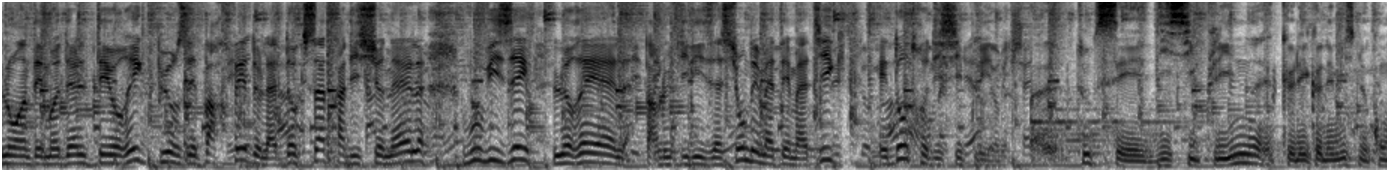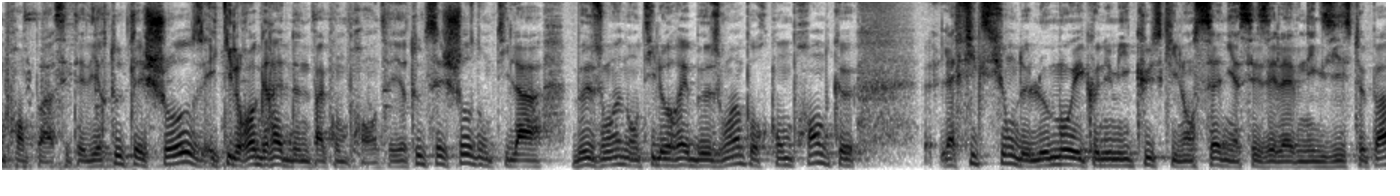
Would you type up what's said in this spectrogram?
Loin des modèles théoriques purs et parfaits de la doxa traditionnelle, vous visez le réel par l'utilisation des mathématiques et d'autres disciplines. Euh, toutes ces disciplines que l'économiste ne comprend pas, c'est-à-dire toutes les choses et qu'il regrette de ne pas comprendre, c'est-à-dire toutes ces choses dont il a besoin, dont il aurait besoin pour comprendre que la fiction de l'homo economicus qu'il enseigne à ses élèves n'existe pas,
